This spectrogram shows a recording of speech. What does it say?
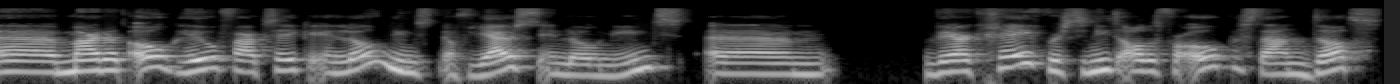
Uh, maar dat ook heel vaak, zeker in loondienst, of juist in loondienst, um, werkgevers er niet altijd voor openstaan dat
